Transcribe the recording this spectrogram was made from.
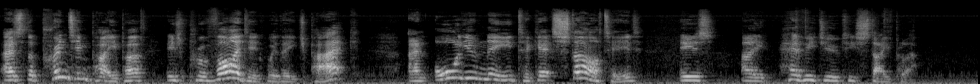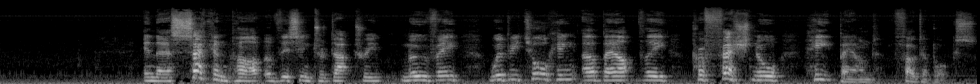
as the printing paper is provided with each pack and all you need to get started is a heavy duty stapler. In their second part of this introductory movie, we'll be talking about the professional heat bound photo books.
